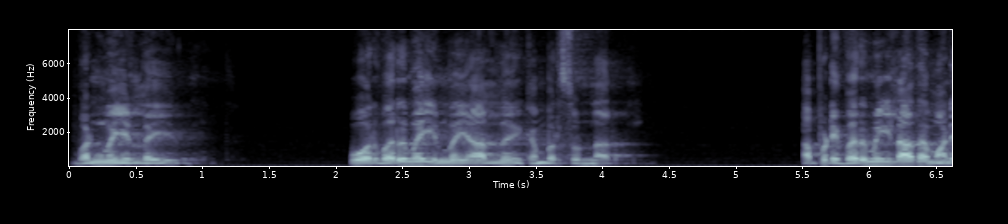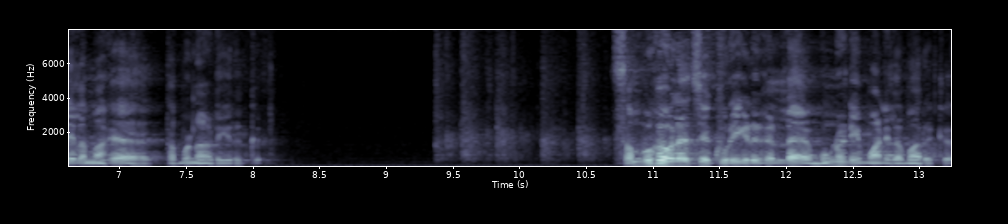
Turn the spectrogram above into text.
வன்மை இல்லை ஓர் வறுமை இன்மையால்னு கம்பர் சொன்னார். அப்படி வறுமை இல்லாத மாநிலமாக தமிழ்நாடு இருக்கு. சமூக வளர்ச்சி குறியீடுகளில் முன்னணி மாநிலமாக இருக்கு.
